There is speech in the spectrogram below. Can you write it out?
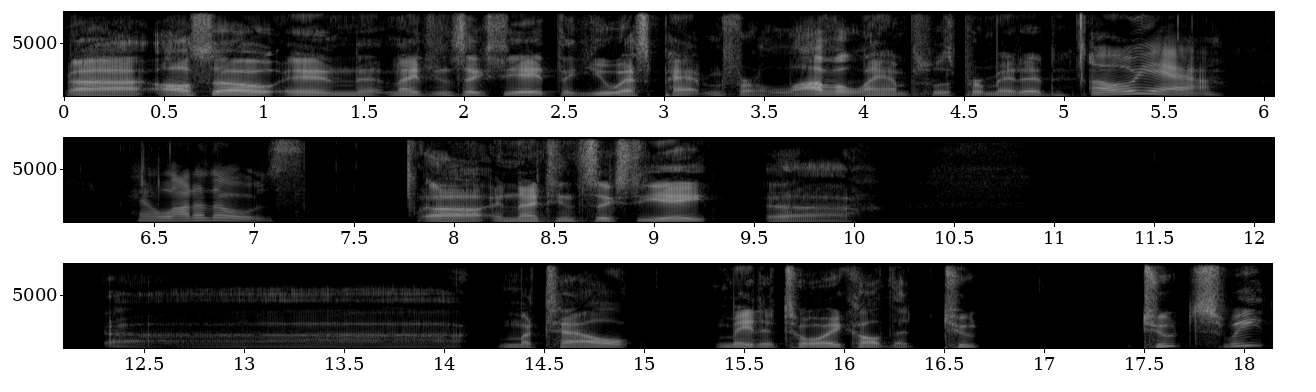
Uh, also, in 1968, the U.S. patent for lava lamps was permitted. Oh yeah, had a lot of those. Uh, in 1968, uh, uh, Mattel made a toy called the Toot Toot Sweet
